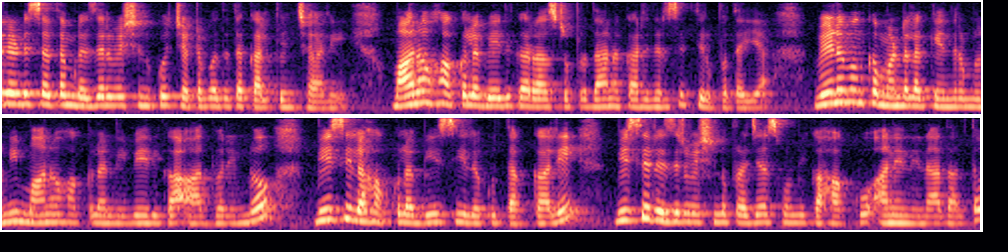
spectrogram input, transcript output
రెండు శాతం రిజర్వేషన్కు చట్టబద్ధత కల్పించాలి. మానవ హక్కుల వేదిక రాష్ట్ర ప్రధాన కార్యదర్శి తిరుపతయ్య. వేణవంక మండల కేంద్రంలోని మానవ హక్కుల నివేదిక ఆధ్వర్యంలో బీసీల హక్కుల బీసీలకు దక్కాలి బీసీ రిజర్వేషన్లు ప్రజాస్వామిక హక్కు అనే నినాదాలతో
